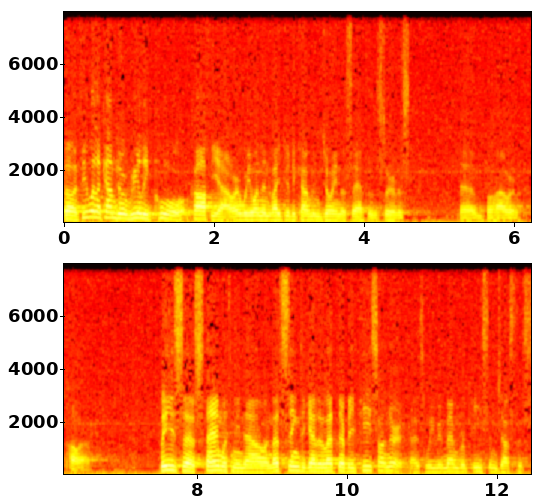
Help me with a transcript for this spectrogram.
So if you want to come to a really cool coffee hour, we want to invite you to come and join us after the service, uh, Bohauer Power. Please uh, stand with me now and let's sing together, Let There Be Peace on Earth, as we remember peace and justice.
